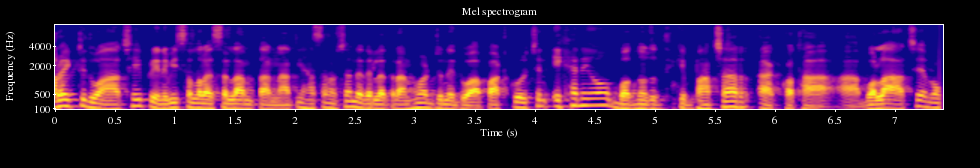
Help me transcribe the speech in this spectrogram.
আরও একটি দোয়া আছে। প্রেনবী সাল্লাহ সাল্লাম তার নাতি হাসান হোসেন রাদিল্লাহ তালাহুয়ার জন্য দোয়া পাঠ করেছেন। এখানেও বদনজর থেকে বাঁচার কথা বলা আছে এবং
